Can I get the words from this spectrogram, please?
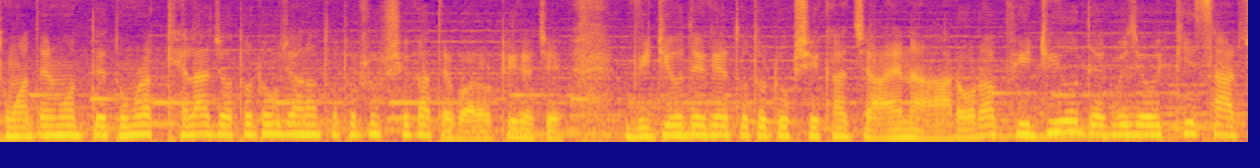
তোমাদের মধ্যে তোমরা খেলা যতটুকু জানো ততটুকু শেখাতে পারো, ঠিক আছে? ভিডিও দেখে ততটুকু শেখা যায় না। আর ওরা ভিডিও দেখবে যে ওই কী সার্চ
